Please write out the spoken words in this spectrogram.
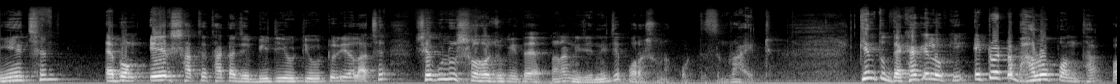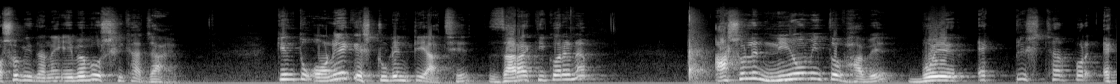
নিয়েছেন এবং এর সাথে থাকা যে ভিডিও টিউটোরিয়াল আছে সেগুলোর সহযোগিতায় আপনারা নিজে নিজে পড়াশোনা করতেছেন, রাইট? কিন্তু দেখা গেল কি, এটাও একটা ভালো পন্থা, অসুবিধা নেই, এভাবেও শেখা যায়। কিন্তু অনেক স্টুডেন্টই আছে যারা কি করে না আসলে নিয়মিতভাবে বইয়ের এক পৃষ্ঠার পর এক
